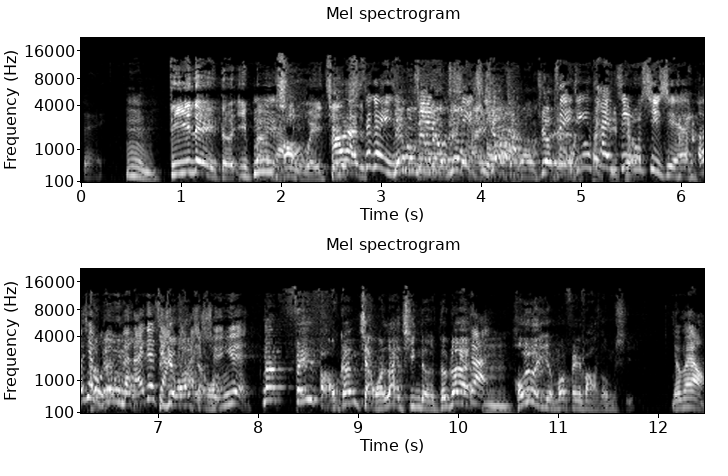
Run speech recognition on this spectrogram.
对，嗯，第一类的一般性违建。好了，这个已经进入细节了，这已经太进入细节，而且我们本来在讲海旋院。那非法，我刚刚讲完赖清德，对不对？对。侯友有没有非法东西？有没有？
